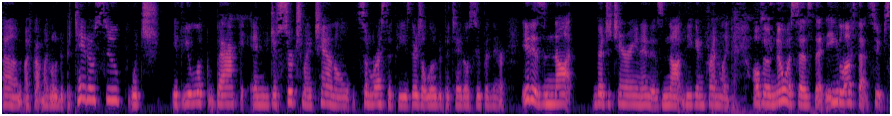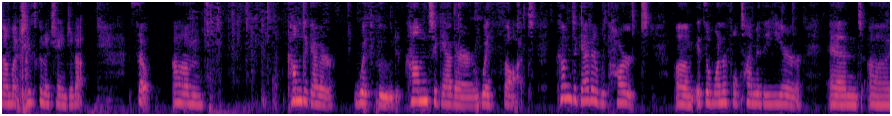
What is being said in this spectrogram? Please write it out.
Um, I've got my loaded potato soup, which if you look back and you just search my channel, some recipes, there's a loaded potato soup in there. It is not vegetarian and is not vegan friendly. Although Noah says that he loves that soup so much, he's going to change it up. So, um, come together with food. Come together with thought. Come together with heart. Um, it's a wonderful time of the year and uh,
